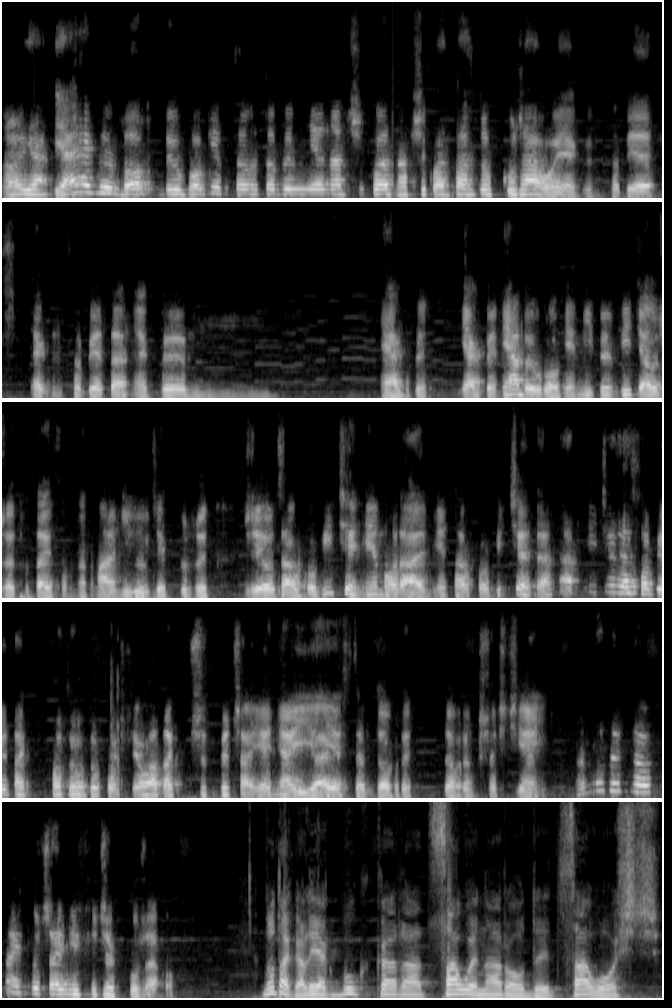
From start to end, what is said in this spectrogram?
No ja, ja jakbym Bog, był Bogiem, to, to by mnie na przykład na przykład bardzo wkurzało, jakbym sobie, jakbym sobie ten, jakbym jakby, jakbym ja był Bogiem i bym widział, że tutaj są normalni ludzie, którzy żyją całkowicie niemoralnie, całkowicie ten, a w niedzielę sobie tak chodzą do kościoła tak przyzwyczajenia i ja jestem dobry, dobrym chrześcijaninem. No nie bym no, najzwyczajniej świecie wkurzało. No tak, ale jak Bóg kara całe narody, całość,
